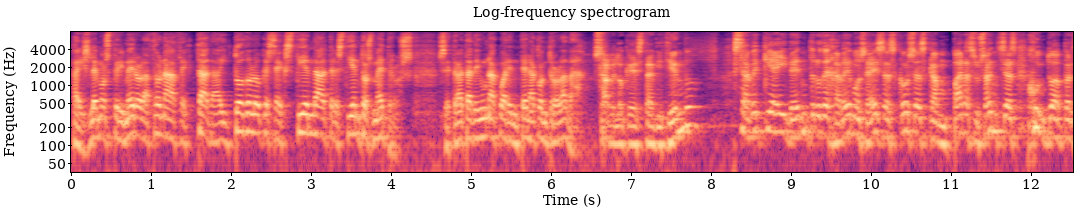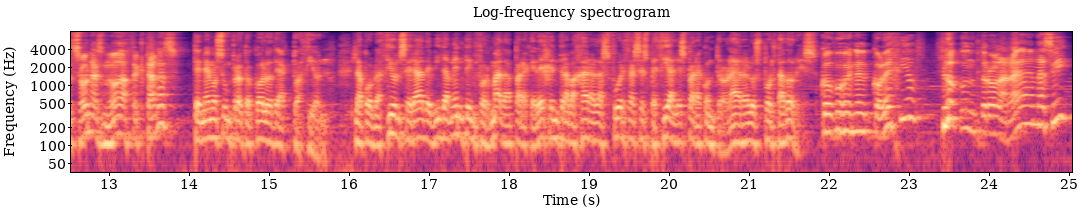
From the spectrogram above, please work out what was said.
Aislemos primero la zona afectada y todo lo que se extienda a 300 metros. Se trata de una cuarentena controlada. ¿Sabe lo que está diciendo? ¿Sabe que ahí dentro dejaremos a esas cosas campar a sus anchas junto a personas no afectadas? Tenemos un protocolo de actuación. La población será debidamente informada para que dejen trabajar a las fuerzas especiales para controlar a los portadores. ¿Como en el colegio? ¿Lo controlarán así?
